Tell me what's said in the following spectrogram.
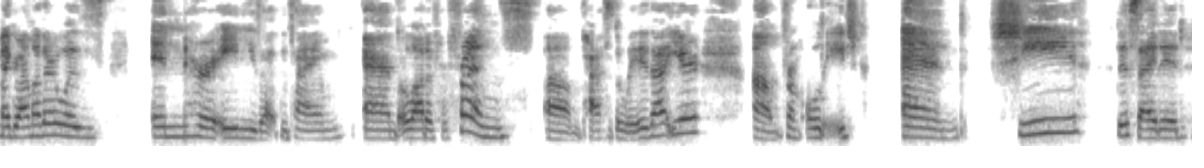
my grandmother was in her 80s at the time, and a lot of her friends um, passed away that year um, from old age. And she decided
